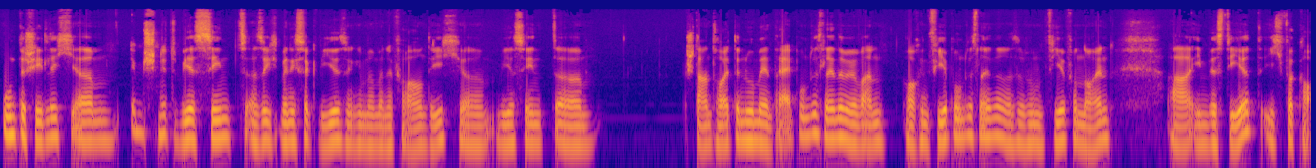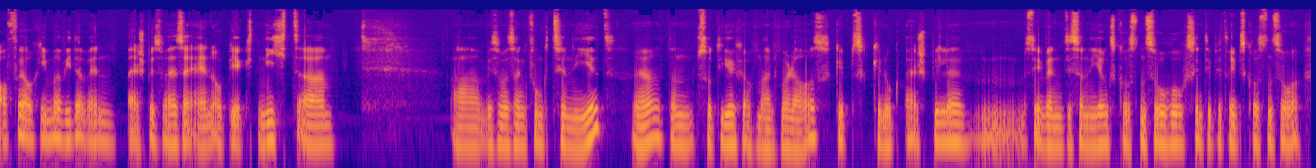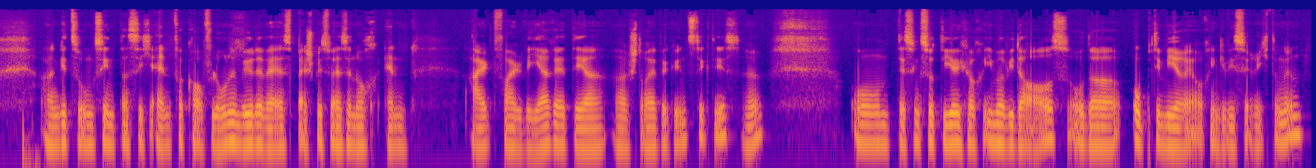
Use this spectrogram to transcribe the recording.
unterschiedlich. Ähm, Im Schnitt. Wir sind, also ich, wenn ich sage wir, sage immer meine Frau und ich, äh, wir sind äh, Stand heute nur mehr in drei Bundesländern. Wir waren auch in vier Bundesländern, also von vier von neun äh, investiert. Ich verkaufe auch immer wieder, wenn beispielsweise ein Objekt nicht äh, äh, wie soll man sagen, funktioniert, ja, dann sortiere ich auch manchmal aus. Gibt es genug Beispiele, hm, wenn die Sanierungskosten so hoch sind, die Betriebskosten so angezogen sind, dass sich ein Verkauf lohnen würde, weil es beispielsweise noch ein Altfall wäre, der äh, steuerbegünstigt ist. Ja. Und deswegen sortiere ich auch immer wieder aus oder optimiere auch in gewisse Richtungen.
